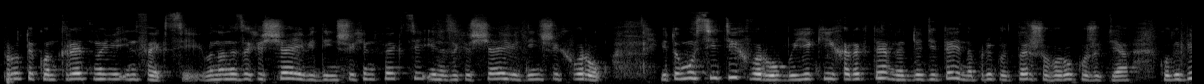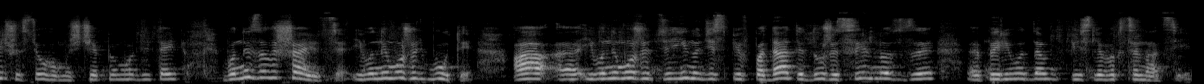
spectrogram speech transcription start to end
проти конкретної інфекції. Вона не захищає від інших інфекцій і не захищає від інших хвороб. І тому всі ті хвороби, які характерні для дітей, наприклад, першого року життя, коли більше всього ми щепимо дітей, вони залишаються і вони можуть бути. А е, і вони можуть іноді співпадати дуже сильно з е, періодом після вакцинації.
